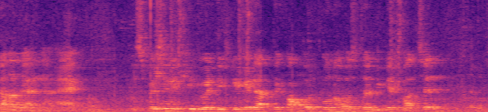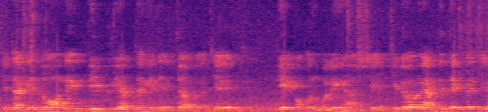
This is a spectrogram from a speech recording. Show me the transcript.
জানা যায় না এক স্পেশালি টি টোয়েন্টি আপনি কখন কোন অবস্থায় উইকেট পাচ্ছেন, সেটা কিন্তু অনেক ডিপলি আপনাকে দেখতে হবে যে, কে কখন বোলিং আসছে। চিটাগাং আপনি দেখবেন যে,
